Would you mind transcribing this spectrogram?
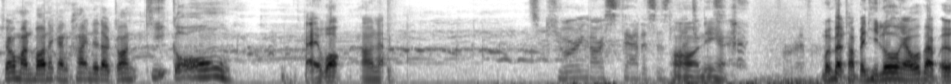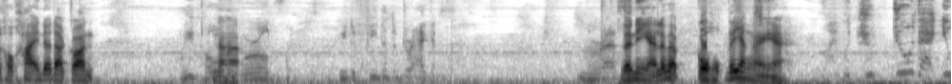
ใช้คอมมานด์บล็อกในการฆ่าเดอร์ดากอน ขี้โกง แต่ไอ้วอก เอาละ Securing our status as อ๋อ legends นี่ไง forever. เหมือนแบบทำเป็นฮีโร่ไงว่าแบบ เออเขาฆ่าเดอร์ดากอน We told Nah. the world we defeated a dragon. And the rest แล้วนี่ไงแล้วแบบโกหกได้ยังไงอะ Why would you do that? You,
